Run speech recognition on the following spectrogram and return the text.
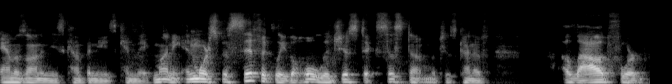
Amazon and these companies can make money. And more specifically, the whole logistics system, which is kind of allowed for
